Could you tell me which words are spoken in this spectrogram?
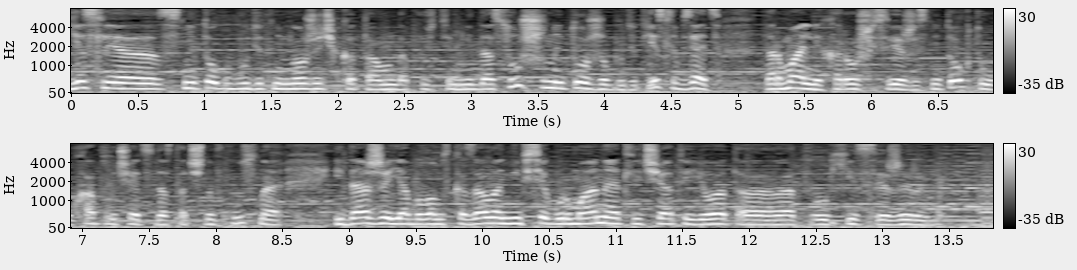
Если сниток будет немножечко, там, допустим, недосушенный, тоже будет. Если взять нормальный, хороший, свежий сниток, то уха получается достаточно вкусная. И даже, я бы вам сказала, не все гурманы отличат ее от, от ухи свежей рыбы.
